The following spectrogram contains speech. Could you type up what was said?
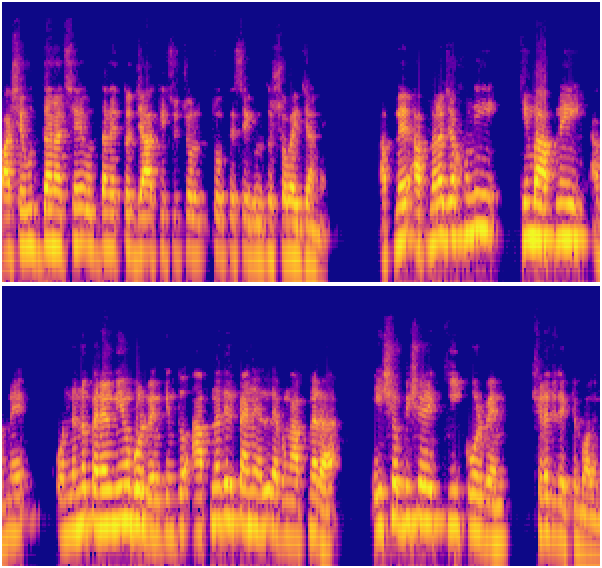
পাশে উদ্যান আছে, উদ্যানের তো যা কিছু চল- চলতেছে এগুলো তো সবাই জানে। আপনি আপনারা যখনই, কিংবা আপনি আপনি অন্যান্য প্যানেল নিয়েও বলবেন, কিন্তু আপনাদের প্যানেল এবং আপনারা এইসব বিষয়ে কি করবেন সেটা যদি একটু বলেন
